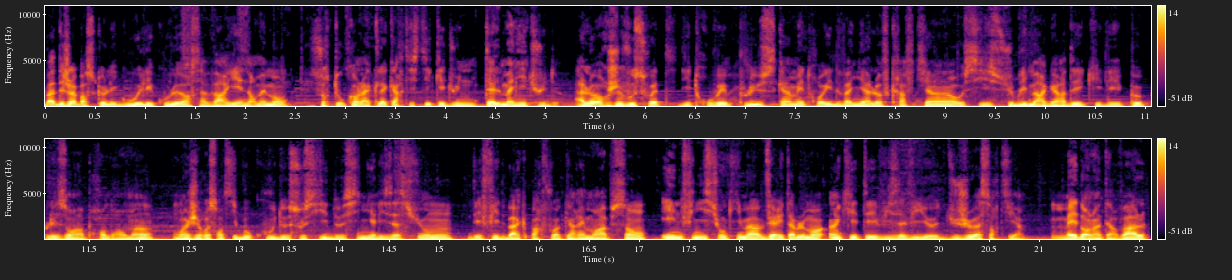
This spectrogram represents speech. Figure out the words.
Bah déjà parce que les goûts et les couleurs ça varie énormément, surtout quand la claque artistique est d'une telle magnitude. Alors je vous souhaite d'y trouver plus qu'un Metroidvania Lovecraftien aussi sublime à regarder qu'il est peu plaisant à prendre en main. Moi j'ai ressenti beaucoup de soucis de signalisation, des feedbacks parfois carrément absents, et une finition qui m'a véritablement inquiété vis-à-vis euh, du jeu à sortir. Mais dans l'intervalle,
